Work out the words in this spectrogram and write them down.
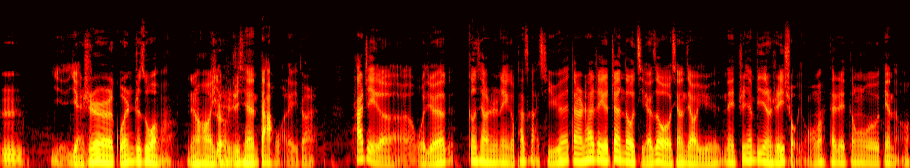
嗯也也是国人制作嘛，然后也是是之前大火了一段。它这个我觉得更像是那个帕斯卡契约，但是它这个战斗节奏相较于那之前毕竟是一手游嘛，它这登录电脑，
